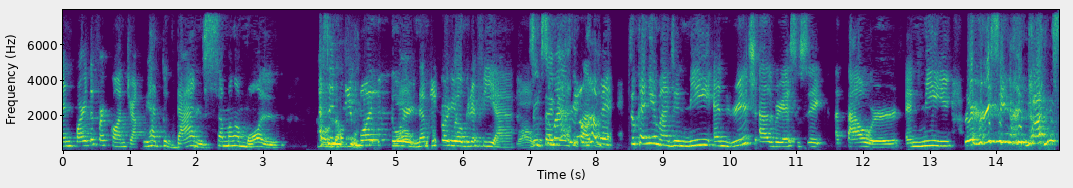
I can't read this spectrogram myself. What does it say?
And part of our contract, we had to dance sa mga mall. As oh, in, may mall tour wow. na may choreography ah. Wow. Big time so, kami. So can you imagine me and Rich Alvarez who's like a tower and me rehearsing our dance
